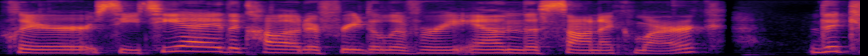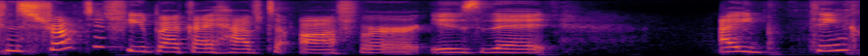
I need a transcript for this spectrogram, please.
clear CTA, the call out of free delivery, and the sonic mark. The constructive feedback I have to offer is that I think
